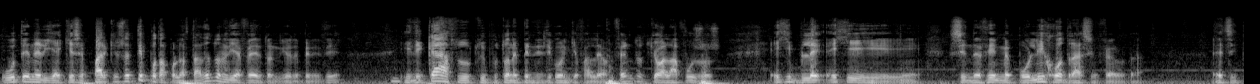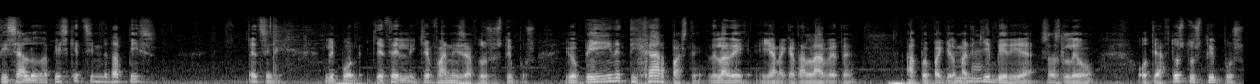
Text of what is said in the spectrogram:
ούτε ενεργειακή επάρκεια, ούτε τίποτα από όλα αυτά. Δεν τον ενδιαφέρει τον ίδιο επενδυτή. Mm-hmm. Ειδικά αυτού του τύπου των επενδυτικών κεφαλαίων. Φαίνεται ότι ο Αλαφούζος έχει, μπλε, έχει συνδεθεί με πολύ χοντρά συμφέροντα. Έτσι, τις αλλοδαπείς και τις μεταπείς. Έτσι. Λοιπόν, και θέλει και εμφανίζει αυτούς τους τύπους, οι οποίοι είναι τυχάρπαστοι. Δηλαδή, για να καταλάβετε, από επαγγελματική ναι. εμπειρία σας λέω ότι αυτούς τους τύπους,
